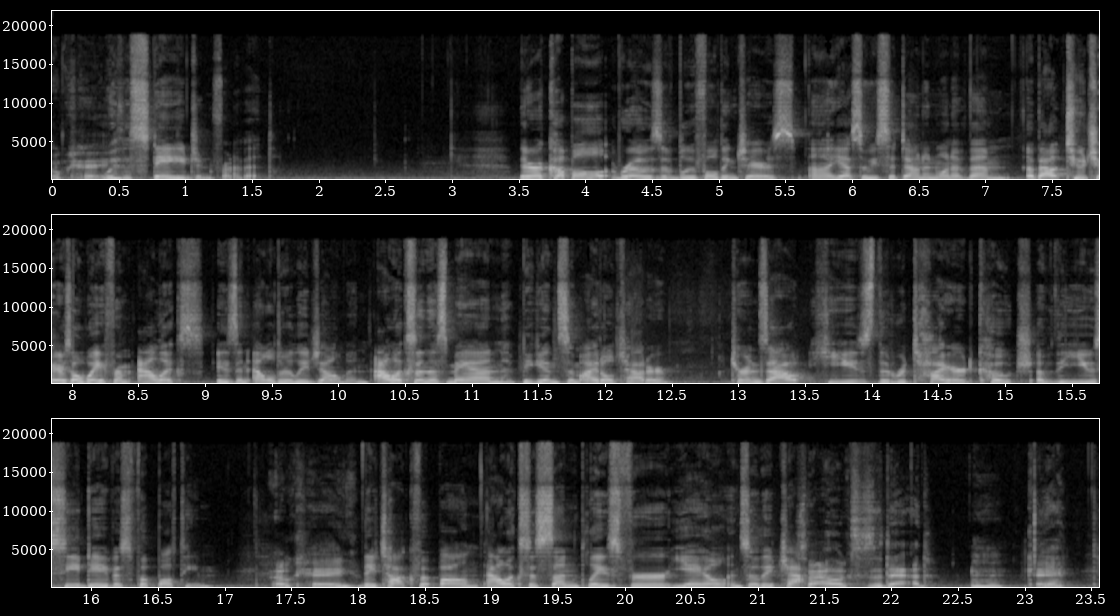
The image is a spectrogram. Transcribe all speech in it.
Okay. with a stage in front of it. There are a couple rows of blue folding chairs. Uh, yeah, so we sit down in one of them. About two chairs away from Alex is an elderly gentleman. Alex and this man begin some idle chatter. Turns out he's the retired coach of the UC Davis football team. okay. They talk football. Alex's son plays for Yale, and so they chat. So Alex is a dad. Mm-hmm. Okay. Yeah.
